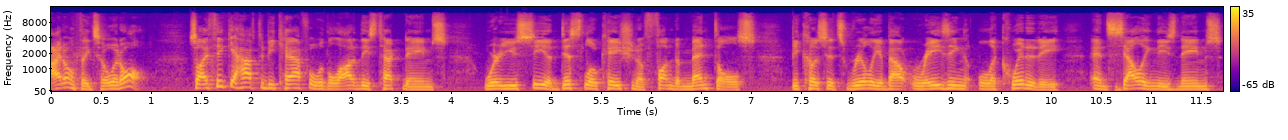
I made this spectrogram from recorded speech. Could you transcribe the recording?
I don't think so at all. So I think you have to be careful with a lot of these tech names where you see a dislocation of fundamentals because it's really about raising liquidity and selling these names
